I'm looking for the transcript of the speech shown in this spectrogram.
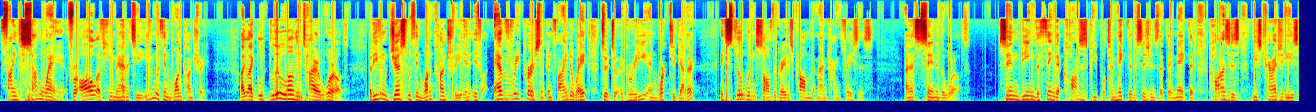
find some way for all of humanity, even within one country, like like let alone the entire world, but even just within one country, if every person can find a way to, to agree and work together, it still wouldn't solve the greatest problem that mankind faces, and that's sin in the world. Sin being the thing that causes people to make the decisions that they make, that causes these tragedies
